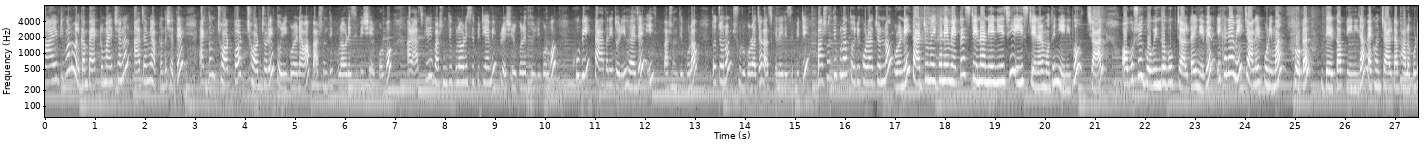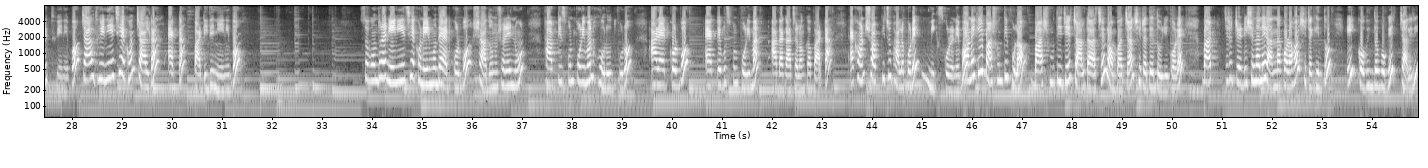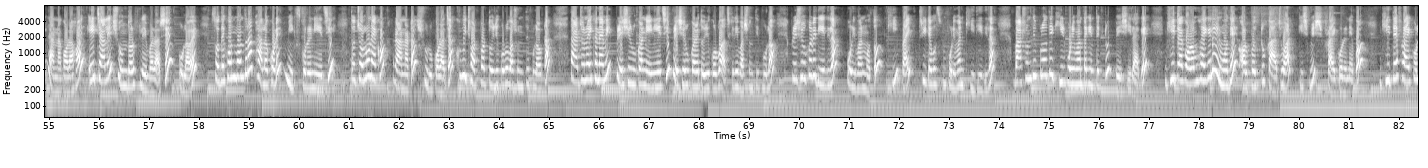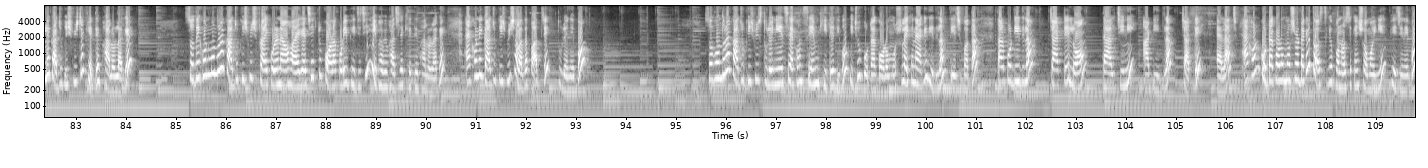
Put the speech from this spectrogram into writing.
Hi everyone welcome back to my channel আজ আমি আপনাদের সাথে একদম ছটপট ছটজরে তৈরি করে নেওয়া বাসন্তী পোলাও রেসিপি শেয়ার করব। আর আজকের এই বাসন্তী পোলাও রেসিপিটি আমি প্রেশার করে তৈরি করব। খুবই তাড়াতাড়ি তৈরি হয়ে যায় এই বাসন্তী পোলাও। তো চলুন শুরু করা যাক আজকের এই রেসিপিটি বাসন্তী পোলাও তৈরি করার জন্য করে নেই, তার জন্য এখানে আমি একটা স্টেনার নিয়ে নিয়েছি। এই স্টেনার মধ্যে নিয়ে নিব চাল। অবশ্যই গোবিন্দভোগ চালটাই নেবেন। এখানে আমি চালের পরিমাণ টোটাল দেড় কাপ নিয়ে নিলাম। এখন চালটা ভালো করে ধুয়ে নেব। চাল ধুয়ে নিয়েছি, এখন চালটা একটা বাটিতে নিয়ে নিব। সো বন্ধুরা, নিয়ে নিয়েছি। এখন এর মধ্যে অ্যাড করব স্বাদ অনুসারে নুন, হাফ টিস্পুন পরিমাণ হলুদ গুঁড়ো, আর অ্যাড করব এক টেবিল স্পুন পরিমাণ আদা, কাঁচা লঙ্কা বাটা। এখন সবকিছু ভালো করে মিক্স করে নেব। অনেকেই বাসন্তী পোলাও, বাসমতি যে চালটা আছে, লম্বা চাল সেটাতে তৈরি করে বাট যেটা ট্রেডিশনালি রান্না করা হয়, সেটা কিন্তু এই গোবিন্দভোগের চালেরই রান্না করা হয়। এই চালে সুন্দর ফ্লেভার আসে পোলাওয়ের। সো দেখুন বন্ধুরা, ভালো করে মিক্স করে নিয়েছি। তো চলুন এখন রান্নাটা শুরু করা যাক। খুবই ঝটপট তৈরি করব বাসন্তী পোলাওটা। তার জন্য এখানে আমি প্রেশার কুকার নিয়ে নিয়েছি। প্রেশার কুকারে তৈরি করব আজকের এই বাসন্তী পোলাও। প্রেশার কুকারে দিয়ে দিলাম পরিমাণ মতো ঘি, প্রায় থ্রি টেবিল স্পুন পরিমাণ ঘি। দিয়ে দিলাম। বাসন্তী পোলাওতে ঘির পরিমাণটা কিন্তু একটু বেশি লাগে। ঘিটা গরম হয়ে গেলে এর মধ্যে অল্প একটু কাজু আর কিশমিশ ফ্রাই করে নেব। ঘিতে ফ্রাই করলে কাজু কিশমিশটা খেতে ভালো লাগে। সো দেখুন বন্ধুরা, কাজু কিশমিশ ফ্রাই করে নেওয়া হয়ে গেছে। একটু কড়া করেই ভেজেছি, এভাবে ভাজলে খেতে ভালো লাগে। এখন এই কাজু কিশমিশ আলাদা পাত্রে তুলে নেব। সো বন্ধুরা, কাজু কিশমিশ তুলে নিয়েছে। এখন সেম ঘিতে দিব কিছু গোটা গরম মশলা। এখানে আগে দিয়ে দিলাম তেজপাতা, তারপর দিয়ে দিলাম চারটে লং দালচিনি আর দিয়ে দিলাম চারটে এলাচ। এখন গোটা গরম মশলাটাকে দশ থেকে পনেরো সেকেন্ড সময় নিয়ে ভেজে নেব।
